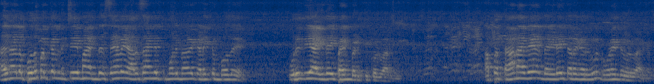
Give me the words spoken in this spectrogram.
அதனால பொதுமக்கள் நிச்சயமா இந்த சேவை அரசாங்கத்து மூலியமாவே கிடைக்கும் போது உறுதியா இதை பயன்படுத்திக் கொள்வார்கள். அப்ப தானாவே அந்த இடைத்தரகர்கள் குறைந்து விடுவார்கள்.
